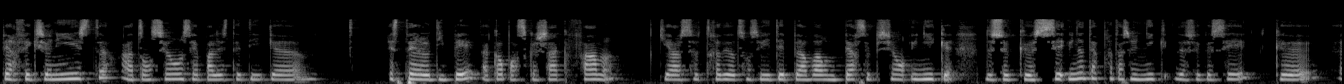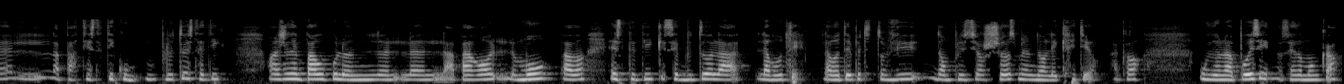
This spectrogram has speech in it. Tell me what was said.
perfectionniste. Attention, c'est pas l'esthétique euh, stéréotypée, d'accord, parce que chaque femme qui a ce trait de sensibilité peut avoir une perception unique de ce que c'est, une interprétation unique de ce que c'est que la partie esthétique ou plutôt esthétique. Moi, je n'aime pas beaucoup le, la parole, le mot, pardon, esthétique, c'est plutôt la, la beauté. La beauté peut être vue dans plusieurs choses, même dans l'écriture, d'accord? ou dans la poésie, c'est dans mon cas,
